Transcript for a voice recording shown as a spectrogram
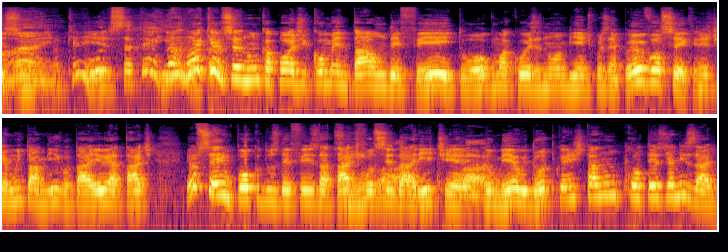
isso, mãe. Que Putz, isso. isso é terrível. Não, não é que você nunca pode comentar um defeito ou alguma coisa no ambiente, por exemplo, eu e você, que a gente é muito amigo, tá? Eu e a Tati. Eu sei um pouco dos defeitos da Tati, Sim, você claro, da Arit, é, claro. do meu e do outro, porque a gente tá num contexto de amizade.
